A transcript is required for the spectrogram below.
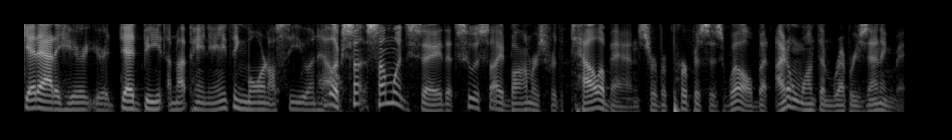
Get out of here. You're a deadbeat. I'm not paying you anything more, and I'll see you in hell." Look, so, some would say that suicide bombers for the Taliban serve a purpose as well, but I don't want them representing me.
